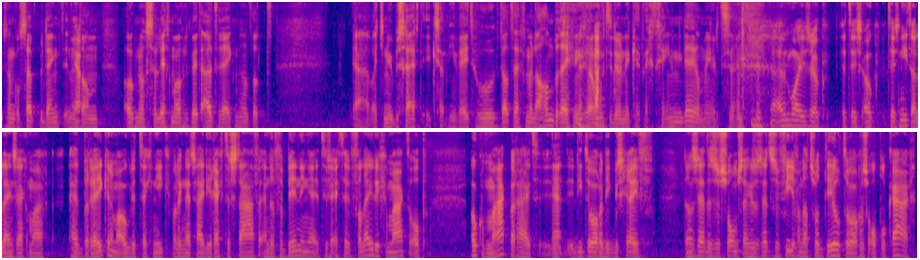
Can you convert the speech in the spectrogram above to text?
zo'n concept bedenkt en ja. het dan ook nog zo licht mogelijk weet uit te rekenen. Want dat, ja, wat je nu beschrijft, ik zou niet weten hoe ik dat even met een handberekening zou moeten doen. Ik heb echt geen idee om eerlijk te zijn. Ja, het mooie is ook, het is ook, het is niet alleen zeg maar het berekenen, maar ook de techniek, wat ik net zei, die rechte staven en de verbindingen. Het is echt volledig gemaakt op, ook op maakbaarheid. Ja. Die toren die ik beschreef, dan zetten ze soms zeggen, zetten ze vier van dat soort deeltorens op elkaar.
